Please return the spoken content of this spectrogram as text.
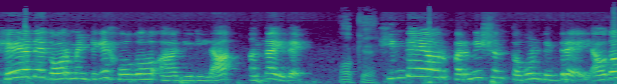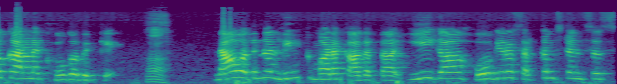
ಹೇಳದೆ ಗವರ್ಮೆಂಟ್ಗೆ ಹೋಗೋ ಹಾಗಿಲ್ಲ ಅಂತ ಇದೆ. ಹಿಂದೆ ಅವ್ರು ಪರ್ಮಿಷನ್ ತಗೊಂಡಿದ್ರೆ ಯಾವ್ದೋ ಕಾರಣಕ್ಕೆ ಹೋಗೋದಕ್ಕೆ ನಾವು ಅದನ್ನ ಲಿಂಕ್ ಮಾಡಕ್ ಆಗತ್ತಾ ಈಗ ಹೋಗಿರೋ ಸರ್ಕಮ್ಸ್ಟೆನ್ಸಸ್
